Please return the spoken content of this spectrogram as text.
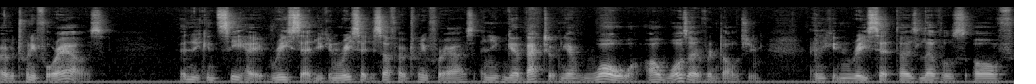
over 24 hours then you can see how you reset. You can reset yourself over 24 hours and you can go back to it and go whoa i was overindulging and you can reset those levels of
